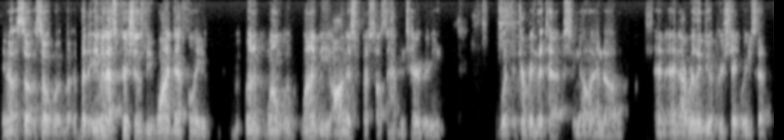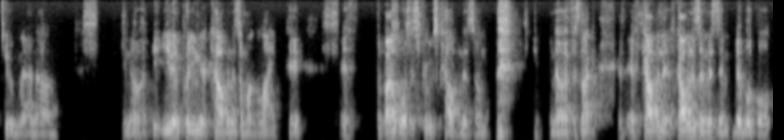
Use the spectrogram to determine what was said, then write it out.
You know, so so, but, but even as Christians, we want to definitely want to, want to be honest with ourselves and have integrity with interpreting the text. You know, and um, and and I really do appreciate what you said too, man. Um, you know, even putting your Calvinism on the line. Okay, if the Bible disproves Calvinism, you know, if it's not, if, if Calvin, if Calvinism isn't biblical,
